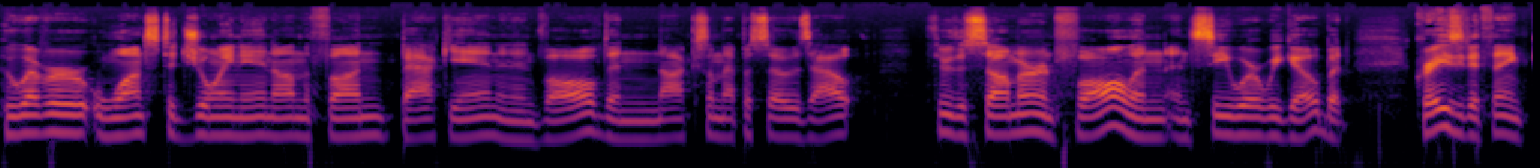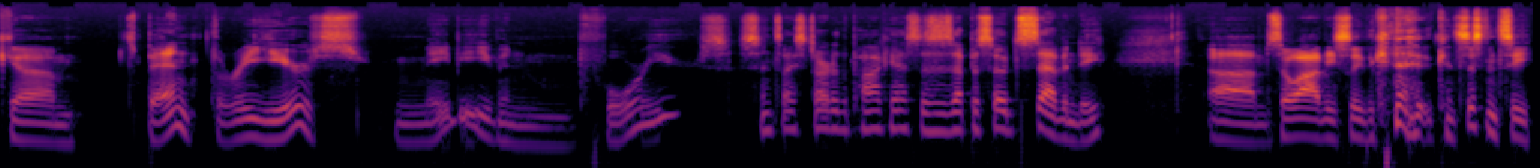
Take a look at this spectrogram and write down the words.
whoever wants to join in on the fun back in and involved and knock some episodes out through the summer and fall and, and see where we go. But crazy to think um, it's been three years, maybe even four years since I started the podcast. This is episode 70. Um, so obviously the consistency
